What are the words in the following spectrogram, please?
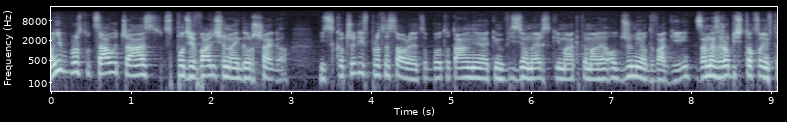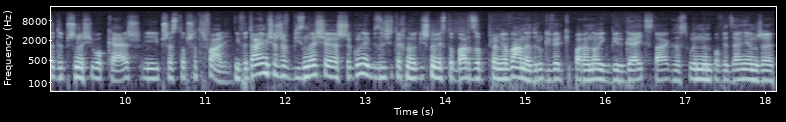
Oni po prostu cały czas spodziewali się najgorszego i skoczyli w procesory, co było totalnie jakim wizjonerskim aktem, ale olbrzymiej odwagi, zamiast robić to, co im wtedy przynosiło cash i przez to przetrwali. I wydaje mi się, że w biznesie, szczególnie w biznesie technologicznym jest to bardzo premiowane. Drugi wielki paranoik Bill Gates, tak, ze słynnym powiedzeniem, że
